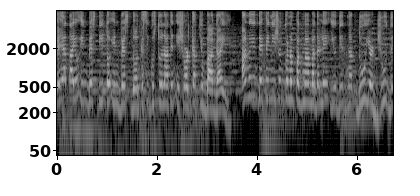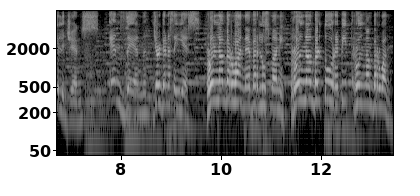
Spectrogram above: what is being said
Kaya tayo invest dito, invest doon kasi gusto natin i-shortcut yung bagay. Ano yung definition ko ng pagmamadali? You did not do your due diligence and then you're gonna say yes. Rule number one, never lose money. Rule number two, repeat rule number one.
